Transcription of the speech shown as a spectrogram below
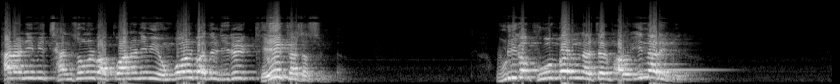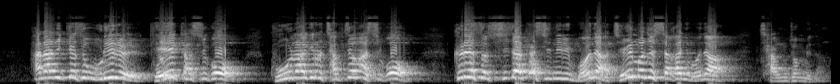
하나님이 찬송을 받고 하나님이 영광을 받을 일을 계획하셨습니다. 우리가 구원받는 날짜는 바로 이 날입니다. 하나님께서 우리를 계획하시고 구원하기로 작정하시고 그래서 시작하신 일이 뭐냐? 제일 먼저 시작한 일이 뭐냐? 창조입니다.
